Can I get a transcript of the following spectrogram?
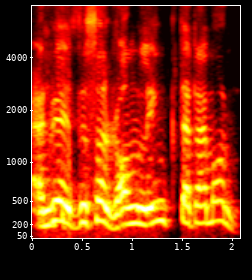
Andrea, is this a wrong link that I'm on?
